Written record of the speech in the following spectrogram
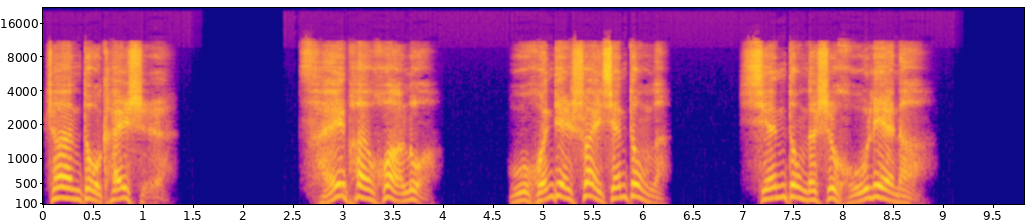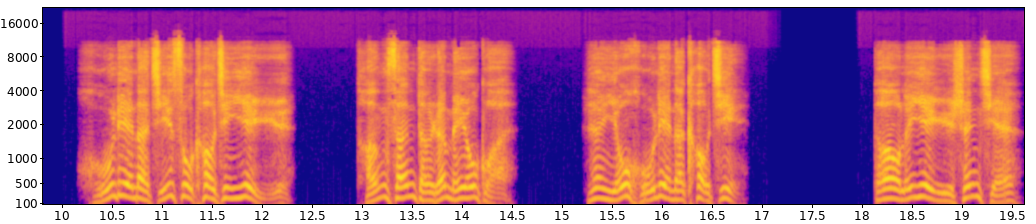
战斗开始。裁判话落，武魂殿率先动了。先动的是胡列娜。胡列娜急速靠近夜雨，唐三等人没有管，任由胡列娜靠近。到了夜雨身前，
